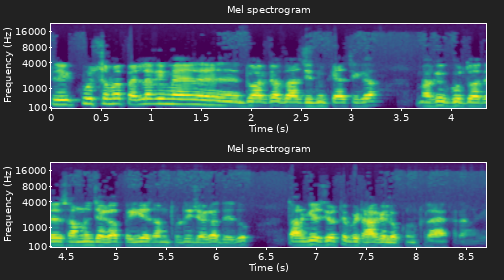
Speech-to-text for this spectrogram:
ਤੇ ਕੁਝ ਸਮਾਂ ਪਹਿਲਾਂ ਵੀ ਮੈਂ ਅਹ, ਦਵਾਰਕਾ ਦਾਸ ਜੀ ਨੂੰ ਕਿਹਾ ਸੀਗਾ ਮੈਂ ਕਿ ਗੁਰਦੁਆਰੇ ਦੇ ਸਾਹਮਣੇ ਜਗ੍ਹਾ ਪਈ ਹੈ ਸਾਨੂੰ ਥੋੜੀ ਜਗ੍ਹਾ ਦੇ ਦਿਓ ਤਾਂ ਕਿ ਅਸੀਂ ਉੱਥੇ ਬਿਠਾ ਕੇ ਲੋਕਾਂ ਨੂੰ ਖਿਲਾਇਆ ਕਰਾਂਗੇ।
